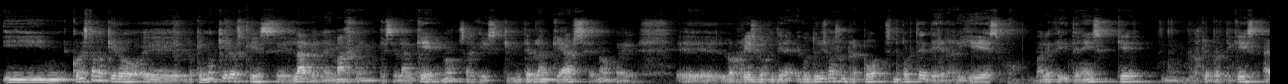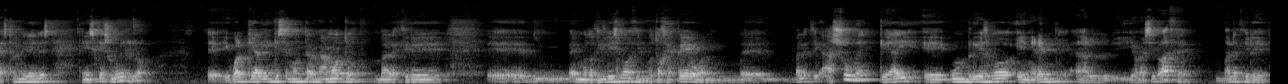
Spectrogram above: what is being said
Y con esto no quiero, eh, lo que no quiero es que se lave la imagen, que se blanquee, ¿no? O sea, que, que intente blanquearse, ¿no? Eh, eh, los riesgos que tiene. El culturismo es un, es un, deporte de riesgo, ¿vale? Y tenéis que, mm, los que practiquéis a estos niveles, tenéis que asumirlo. igual que alguien que se monta en una moto, ¿vale? decir, en motociclismo, decir, MotoGP o en, ¿vale? decir, asume que hay un riesgo inherente al, y aún así lo hace, ¿vale? decir,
